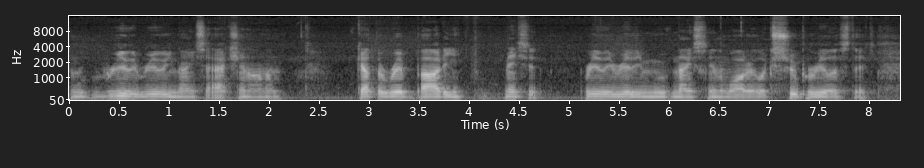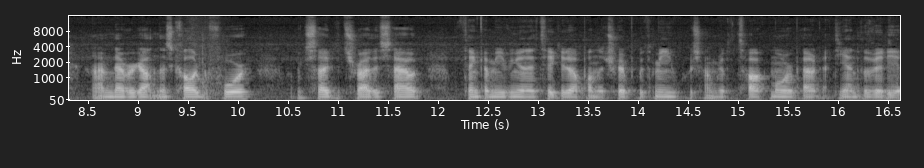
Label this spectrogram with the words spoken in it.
and really really nice action on them got the rib body makes it really really move nicely in the water looks super realistic. I've never gotten this color before. I'm excited to try this out. I think I'm even going to take it up on the trip with me which I'm going to talk more about at the end of the video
